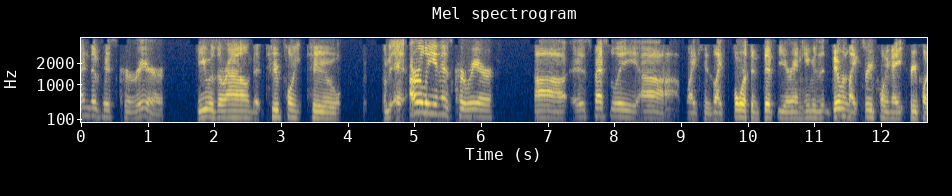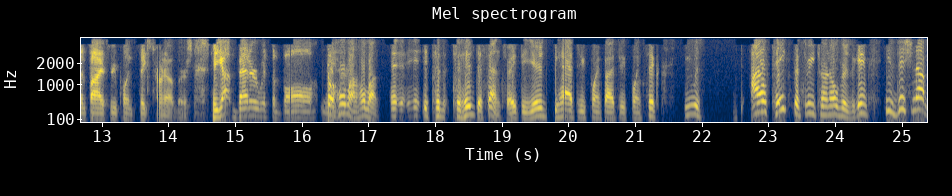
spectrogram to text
end of his career, he was around at 2.2. I mean, Early in his career, uh, especially uh, like his like fourth and fifth year in, he was doing like 3.8, 3.5, 3.6 turnovers. He got better with the ball. So hold on, hold on. I- I- to to his defense, right? The years he had 3.5, 3.6, he was. I'll take the three turnovers a game. He's dishing out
